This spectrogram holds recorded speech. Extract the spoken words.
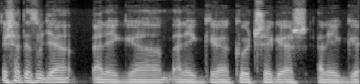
és hát ez ugye elég, elég költséges, elég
